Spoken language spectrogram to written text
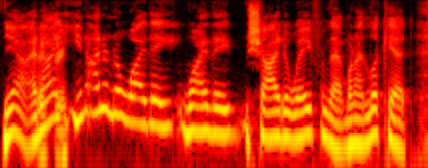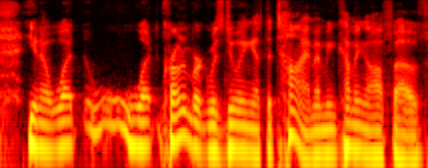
Yeah, and I, I, you know I don't know why they why they shied away from that. When I look at you know what what Cronenberg was doing at the time, I mean, coming off of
